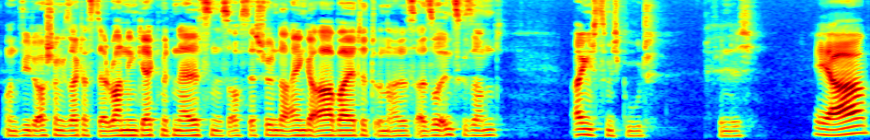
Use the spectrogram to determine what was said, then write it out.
Und wie du auch schon gesagt hast, der Running Gag mit Nelson ist auch sehr schön da eingearbeitet und alles. Also insgesamt eigentlich ziemlich gut, finde ich. Ja,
